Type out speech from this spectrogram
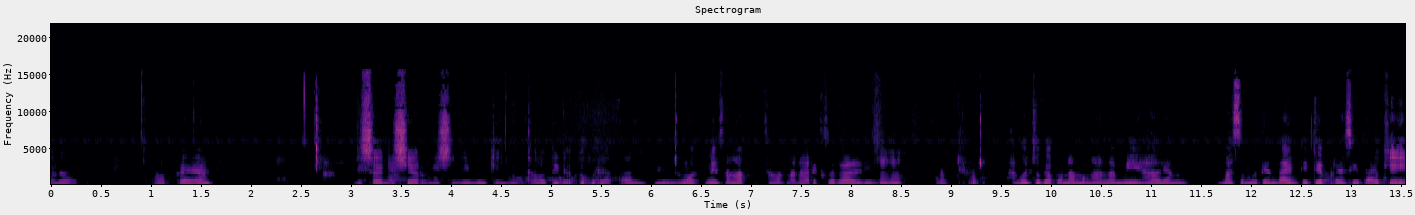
Ada? Oke. Okay. bisa di share di sini mungkin kalau tidak keberatan. Hmm, ini sangat sangat menarik sekali. Mm-hmm. Aku juga pernah mengalami hal yang mas sebutin tadi depresi tadi okay.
